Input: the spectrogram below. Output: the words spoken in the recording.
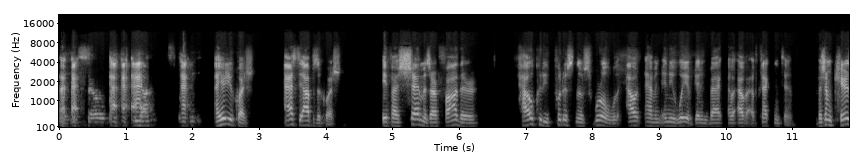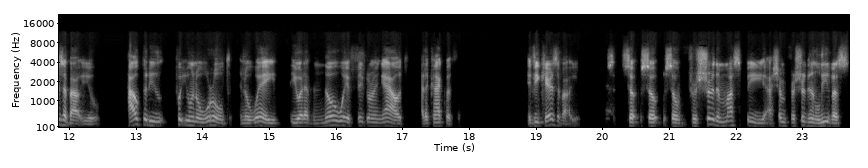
I, so I, I, I hear your question. Ask the opposite question. If Hashem is our Father, how could He put us in this world without having any way of getting back, of, of connecting to Him? If Hashem cares about you, how could He put you in a world in a way that you would have no way of figuring out how to connect with Him? If He cares about you, so so so for sure there must be Hashem. For sure didn't leave us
